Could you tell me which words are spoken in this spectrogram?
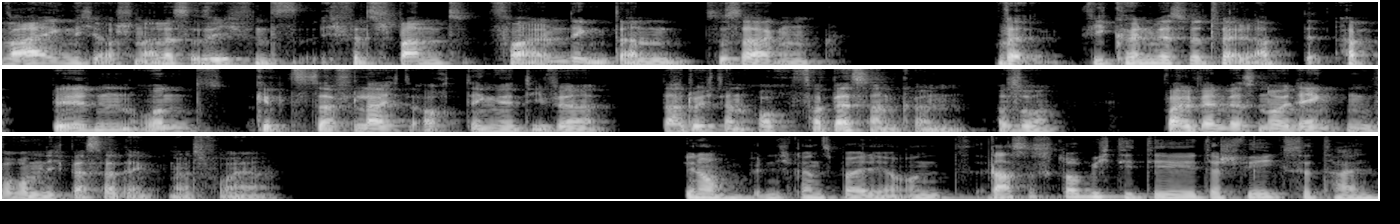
war eigentlich auch schon alles. Also ich finde es ich find's spannend, vor allen Dingen dann zu sagen, wie können wir es virtuell ab, abbilden und gibt es da vielleicht auch Dinge, die wir dadurch dann auch verbessern können? Also, weil wenn wir es neu denken, warum nicht besser denken als vorher? Genau, bin ich ganz bei dir. Und das ist, glaube ich, die, die, der schwierigste Teil,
